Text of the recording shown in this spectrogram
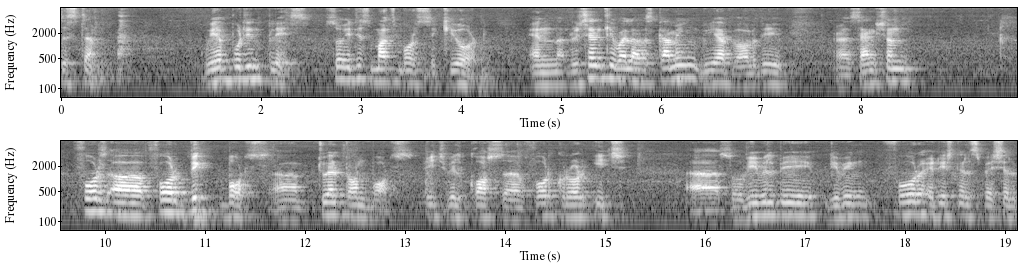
system we have put in place. So it is much more secured. And recently while I was coming, we have already uh, sanctioned four, uh, four big boats, uh, 12 ton boats, each will cost uh, 4 crore each. Uh, so we will be giving four additional special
